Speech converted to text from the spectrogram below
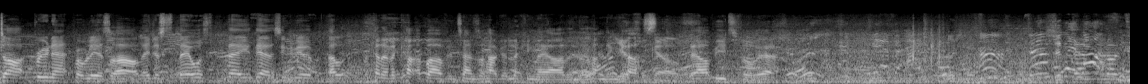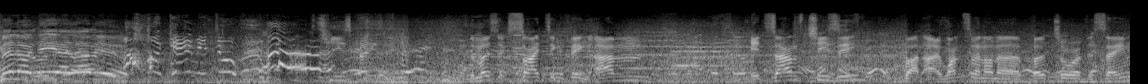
dark brunette probably as well. They just they always they yeah they seem to be a, a kind of a cut above in terms of how good looking they are than the London girls. girls. They are beautiful, yeah. Melody, I love you. Okay, me too. She's crazy. The most exciting thing. Um, it sounds cheesy, but I once went on a boat tour of the Seine,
